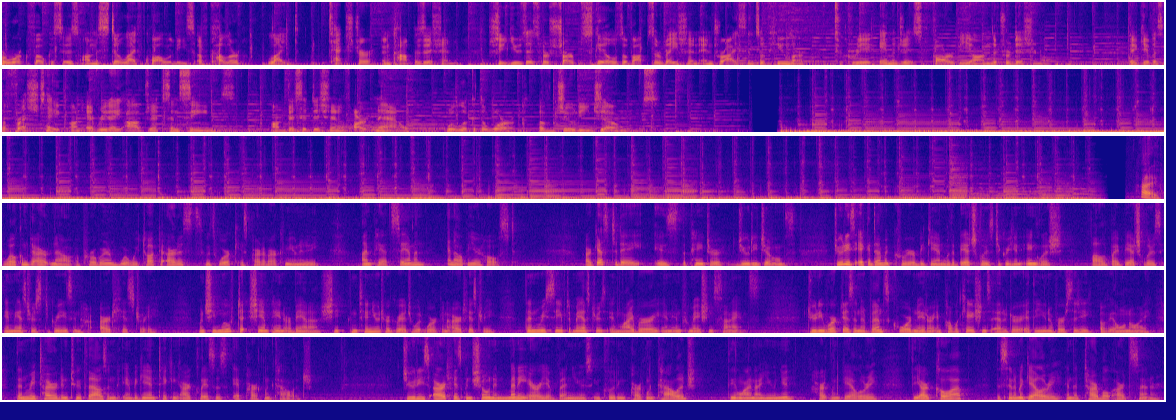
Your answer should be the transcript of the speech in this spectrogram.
Her work focuses on the still life qualities of color, light, texture, and composition. She uses her sharp skills of observation and dry sense of humor to create images far beyond the traditional. They give us a fresh take on everyday objects and scenes. On this edition of Art Now, we'll look at the work of Judy Jones. Hi, welcome to Art Now, a program where we talk to artists whose work is part of our community. I'm Pat Sammann, and I'll be your host. Our guest today is the painter Judy Jones. Judy's academic career began with a bachelor's degree in English, followed by bachelor's and master's degrees in art history. When she moved to Champaign Urbana, she continued her graduate work in art history, then received a master's in library and information science. Judy worked as an events coordinator and publications editor at the University of Illinois, then retired in 2000 and began taking art classes at Parkland College. Judy's art has been shown in many area venues, including Parkland College, the Illini Union, Heartland Gallery, the Art Co-op, the Cinema Gallery, and the Tarble Arts Center.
